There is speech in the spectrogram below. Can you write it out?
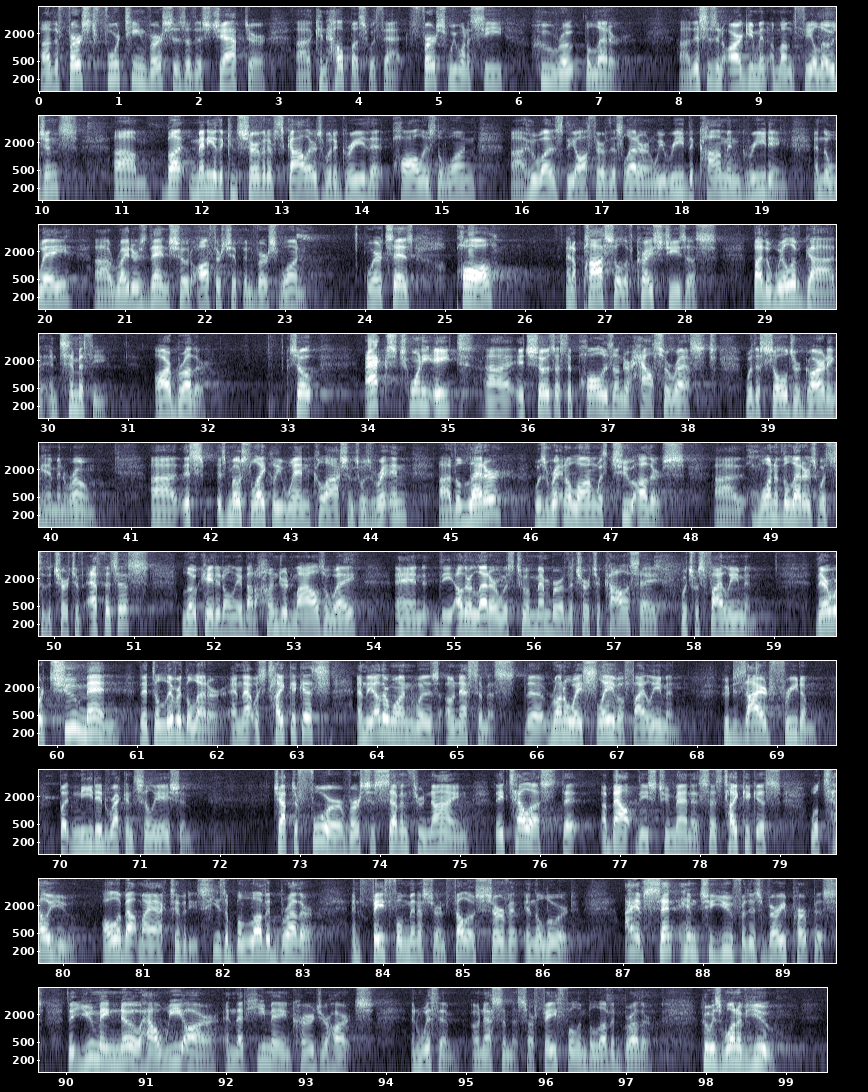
Uh, the first 14 verses of this chapter uh, can help us with that. First, we want to see who wrote the letter. Uh, this is an argument among theologians, um, but many of the conservative scholars would agree that Paul is the one uh, who was the author of this letter. And we read the common greeting and the way uh, writers then showed authorship in verse 1, where it says, Paul, an apostle of Christ Jesus, by the will of God, and Timothy, our brother. So, Acts 28, uh, it shows us that Paul is under house arrest with a soldier guarding him in Rome. Uh, this is most likely when Colossians was written. Uh, the letter was written along with two others. Uh, one of the letters was to the church of Ephesus, located only about 100 miles away, and the other letter was to a member of the church of Colossae, which was Philemon. There were two men that delivered the letter, and that was Tychicus and the other one was Onesimus, the runaway slave of Philemon, who desired freedom but needed reconciliation. Chapter 4, verses 7 through 9, they tell us that about these two men. It says, Tychicus will tell you all about my activities. He's a beloved brother and faithful minister and fellow servant in the Lord. I have sent him to you for this very purpose that you may know how we are and that he may encourage your hearts. And with him, Onesimus, our faithful and beloved brother, who is one of you.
